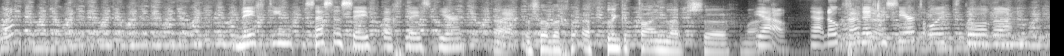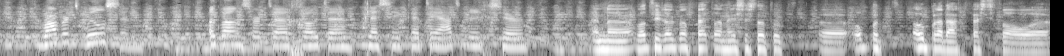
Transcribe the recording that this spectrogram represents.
Hm? 1976 lees ik hier. Ja, dus we hebben even flinke timelapse eh gemaakt. Ja, ja en ook er? geregisseerd ooit door ehm, Robert Wilson. Ook wel een soort eh, grote classic eh, theaterregisseur. En wat hier ook wel vet aan is, is dat het op het Operadagen Festival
